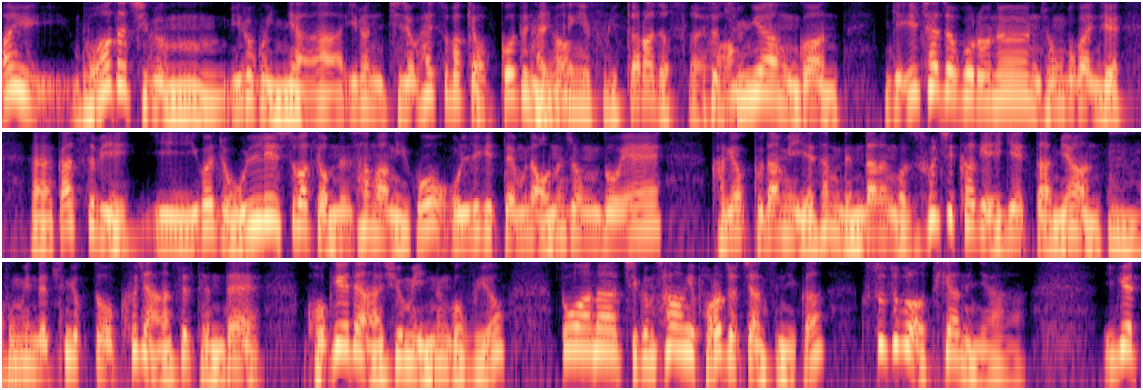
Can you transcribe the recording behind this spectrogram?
아니 뭐하다 지금 이러고 있냐 이런 지적을 할 수밖에 없거든요. 발등에 불이 떨어졌어요. 그래서 중요한 건 이게 1차적으로는 정부가 이제 아, 가스비 이걸 좀 올릴 수밖에 없는 상황이고 올리기 때문에 어느 정도의 가격 부담이 예상된다는 것을 솔직하게 얘기했다면 음. 국민들 충격도 크지 않았을 텐데 거기에 대한 아쉬움이 있는 거고요. 또 하나 지금 상황이 벌어졌지 않습니까? 수습을 어떻게 하느냐. 이게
